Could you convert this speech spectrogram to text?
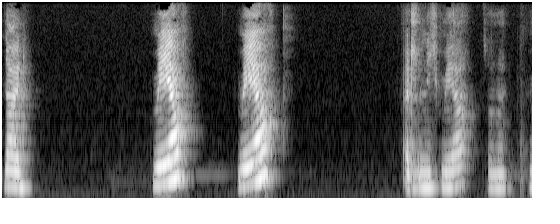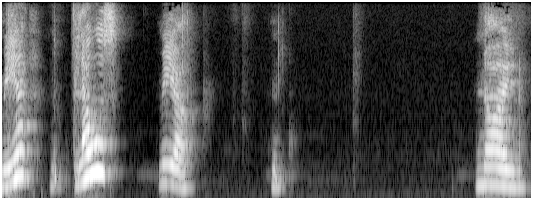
Nein. Mehr? Mehr? Also nicht mehr, sondern mehr? Blaues Meer. Nein.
